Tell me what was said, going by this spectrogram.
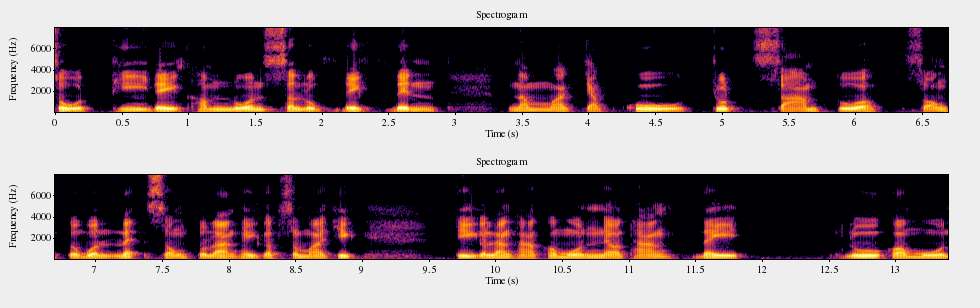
สูตรที่ได้คำนวณสรุปเลขเด่นนำมาจับคู่ชุด 3 ตัว 2 ตัวบนและ 2 ตัวล่างให้กับสมาชิก ที่กำลังหาข้อมูลแนวทางได้รู้ข้อมูล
